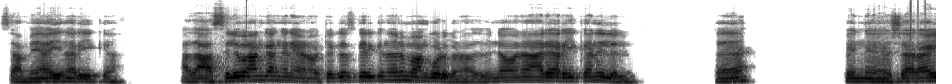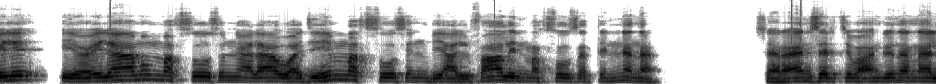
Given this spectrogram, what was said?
സമയമായി എന്ന് അറിയിക്കുക. അത് അസിൽ വാങ്ക് അങ്ങനെയാണ്. ഒറ്റയ്ക്ക് നിസ്കരിക്കുന്നവനും വാങ്ക് കൊടുക്കണം. അത് പിന്നെ ഓനെ ആരെ അറിയിക്കാനില്ലല്ലോ. ഏ? പിന്നെ ഷറയിൽ ഇലാമും മഖ്സൂസുൻ അല വജിഹിം മഖ്സൂസിൻ ബി അൽഫാലിൻ മഖ്സൂസത്തിൻ എന്നാണ്. ഷറ അനുസരിച്ച് വാങ്ക് എന്ന് പറഞ്ഞാൽ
